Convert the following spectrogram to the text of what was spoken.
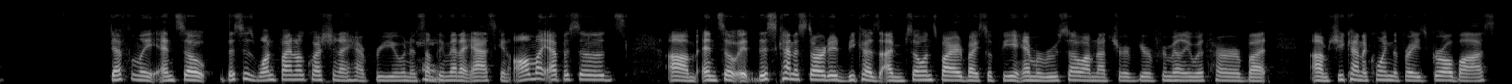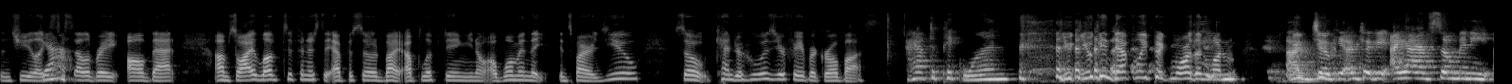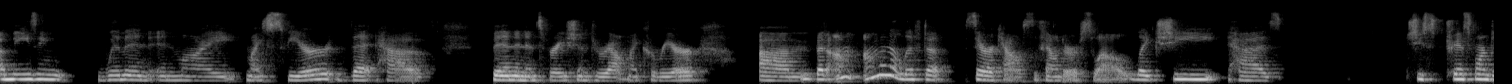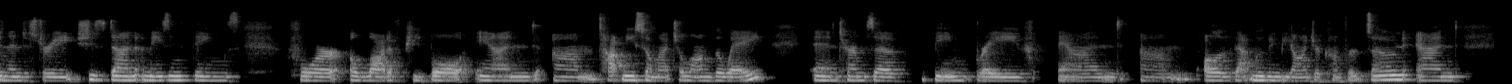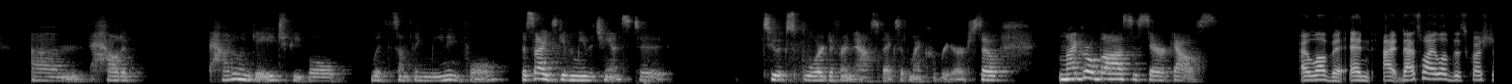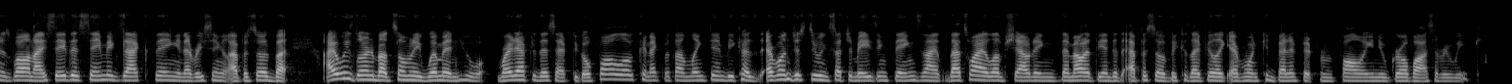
Definitely. And so this is one final question I have for you, and it's okay. something that I ask in all my episodes. Um, and so it, this kind of started because I'm so inspired by Sophia Amoruso. I'm not sure if you're familiar with her, but um, she kind of coined the phrase girl boss and she likes yeah. to celebrate all of that. Um, so I love to finish the episode by uplifting, you know, a woman that inspires you. So Kendra, who is your favorite girl boss? I have to pick one. you, you can definitely pick more than one. I'm joking. I'm joking. I have so many amazing women in my my sphere that have been an inspiration throughout my career. Um, but I'm I'm going to lift up Sarah Kauss, the founder of Swell. Like she has, she's transformed an industry. She's done amazing things for a lot of people and um, taught me so much along the way in terms of being brave and um, all of that moving beyond your comfort zone and um, how to how to engage people with something meaningful besides giving me the chance to to explore different aspects of my career so my girl boss is sarah Kauss. I love it. And I, that's why I love this question as well. And I say the same exact thing in every single episode, but I always learn about so many women who right after this I have to go follow, connect with on LinkedIn because everyone's just doing such amazing things. And I, that's why I love shouting them out at the end of the episode because I feel like everyone can benefit from following a new girl boss every week.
